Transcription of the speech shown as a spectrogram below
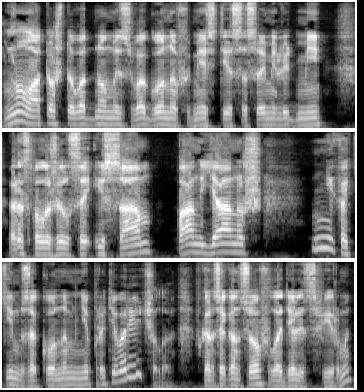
Ну, а то, что в одном из вагонов вместе со своими людьми расположился и сам пан Януш, никаким законам не противоречило. В конце концов, владелец фирмы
